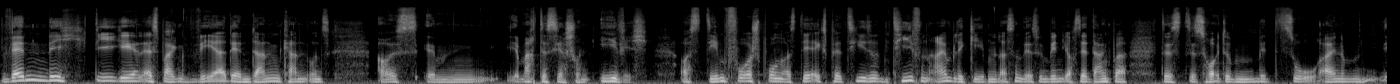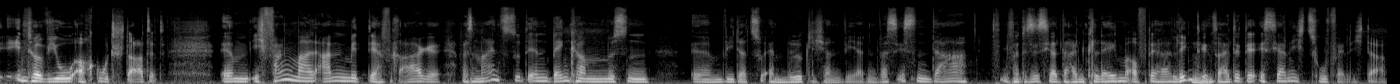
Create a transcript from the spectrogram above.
Wenn nicht die GLS Bank, wer denn dann kann uns aus, ähm, ihr macht das ja schon ewig aus dem Vorsprung, aus der Expertise einen tiefen Einblick geben lassen. Deswegen bin ich auch sehr dankbar, dass das heute mit so einem Interview auch gut startet. Ähm, ich fange mal an mit der Frage, was meinst du denn, Banker müssen ähm, wieder zu ermöglichern werden? Was ist denn da? Das ist ja dein Claim auf der LinkedIn-Seite, der ist ja nicht zufällig da.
